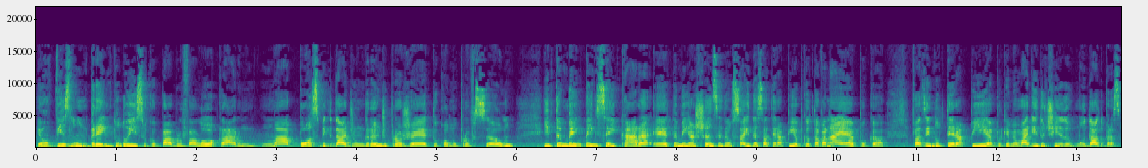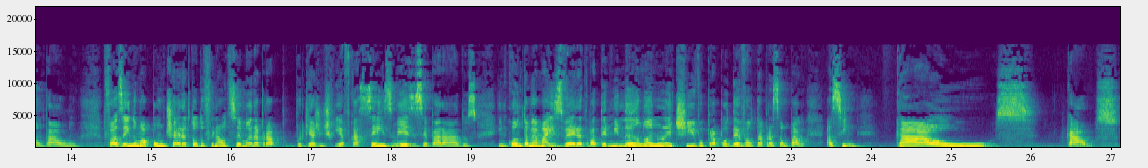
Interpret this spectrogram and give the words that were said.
eu vislumbrei em tudo isso que o Pablo falou, claro, um, uma possibilidade de um grande projeto como profissão, e também pensei, cara, é também a chance de eu sair dessa terapia, porque eu tava na época fazendo terapia, porque meu marido tinha mudado para São Paulo, fazendo uma ponte todo final de semana para porque a gente ia ficar seis meses separados, enquanto a minha mais velha tava terminando o ano letivo para poder voltar para São Paulo. Assim, caos. Caos.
